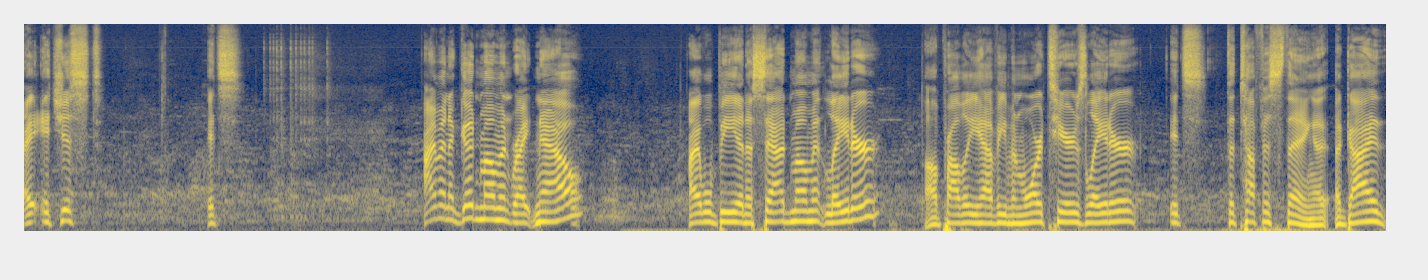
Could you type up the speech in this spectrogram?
it just, it's. I'm in a good moment right now. I will be in a sad moment later. I'll probably have even more tears later. It's the toughest thing. A, a guy,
